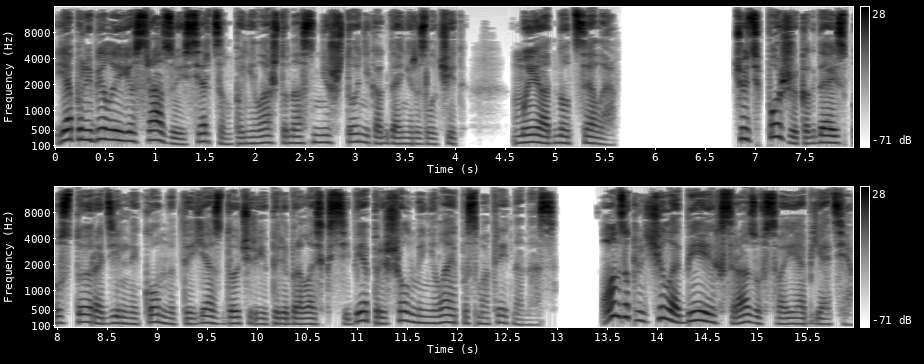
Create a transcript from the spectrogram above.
Я полюбила ее сразу и сердцем поняла, что нас ничто никогда не разлучит. Мы одно целое. Чуть позже, когда из пустой родильной комнаты я с дочерью перебралась к себе, пришел Минилай посмотреть на нас. Он заключил обеих сразу в свои объятия.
